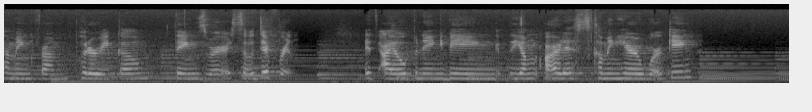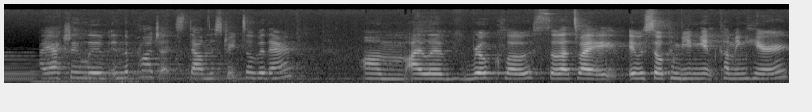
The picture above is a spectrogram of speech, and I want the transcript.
Coming from Puerto Rico, things were so different. It's eye-opening being the young artist coming here working. I actually live in the projects down the streets over there. Um, I live real close, so that's why it was so convenient coming here.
